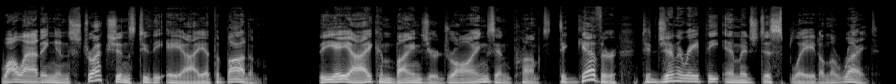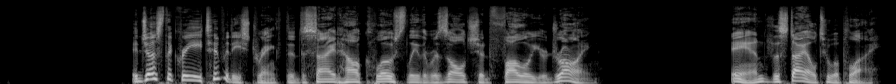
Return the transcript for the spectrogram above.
while adding instructions to the AI at the bottom. The AI combines your drawings and prompts together to generate the image displayed on the right. Adjust the creativity strength to decide how closely the result should follow your drawing, and the style to apply.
